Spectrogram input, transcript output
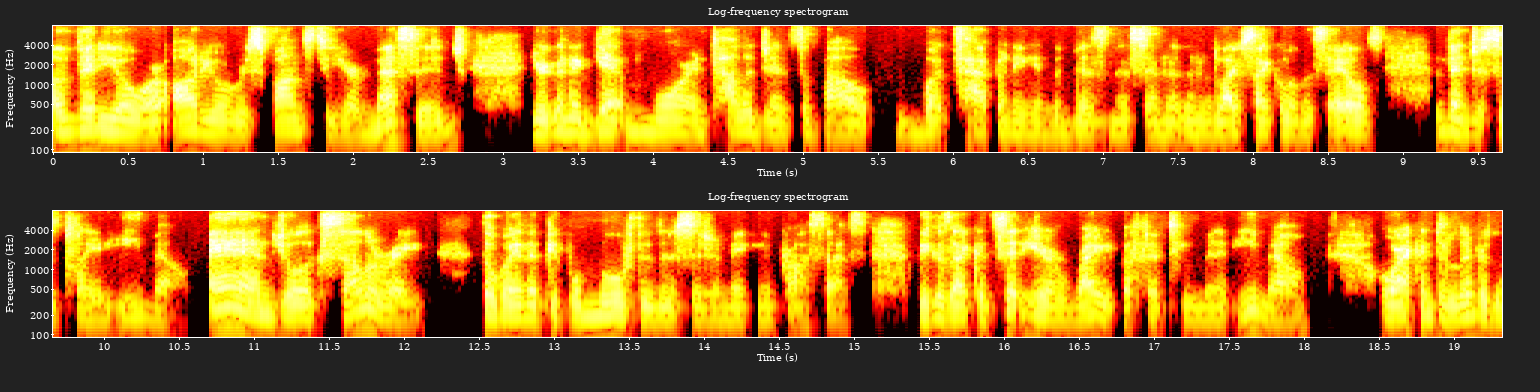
a video or audio response to your message you're going to get more intelligence about what's happening in the business and in the life cycle of the sales than just a plain email. And you'll accelerate the way that people move through the decision making process. Because i could sit here and write a 15 minute email or i can deliver the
